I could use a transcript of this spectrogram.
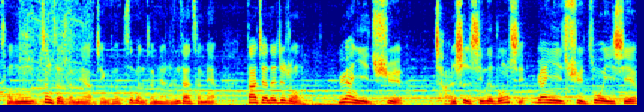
从政策层面、整个资本层面、人才层面，大家的这种愿意去尝试新的东西，愿意去做一些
